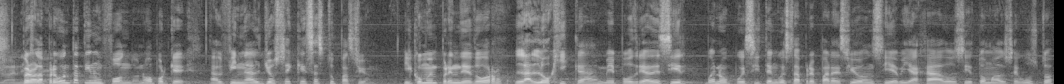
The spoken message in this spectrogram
Pero la pregunta tiene un fondo, ¿no? Porque al final yo sé que esa es tu pasión. Y como emprendedor, la lógica me podría decir, bueno, pues si tengo esta preparación, si he viajado, si he tomado ese gusto,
